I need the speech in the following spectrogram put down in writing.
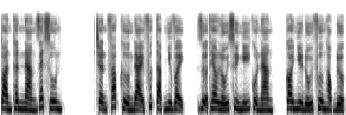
Toàn thân nàng rét run. Trận pháp cường đại phức tạp như vậy, dựa theo lối suy nghĩ của nàng, coi như đối phương học được,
